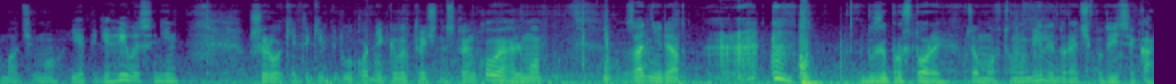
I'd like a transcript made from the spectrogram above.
Бачимо. Є підігріви сидінь, широкий такий підлокотник, електричне стоянкове гальмо, задній ряд. Дуже просторий в цьому автомобілі. До речі, подивіться, яка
